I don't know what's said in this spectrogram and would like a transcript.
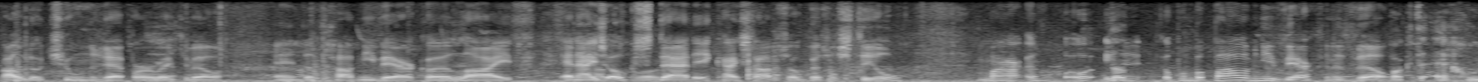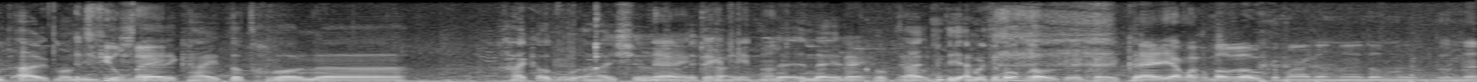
autotune rapper, Ja. weet je wel. En dat gaat niet werken live. En hij is ook static, hij staat dus ook best wel stil. Maar een- in Dat- op een bepaalde manier werkte het wel. pakte echt goed uit, man. Het die, viel die mee. sterkheid. Dat gewoon. eh, Ga ik ook een huisje? Nee, ik denk ga- het niet, man. Nee, nee, dat Nee. klopt. Hij, jij moet hem oproken. Nee, jij mag hem wel roken, maar dan... eh, dan, eh, dan eh,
